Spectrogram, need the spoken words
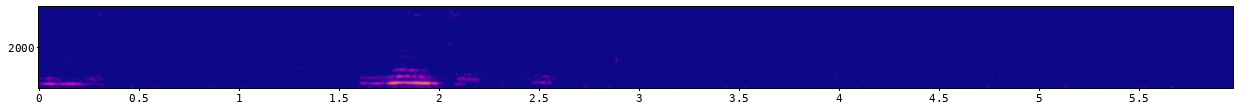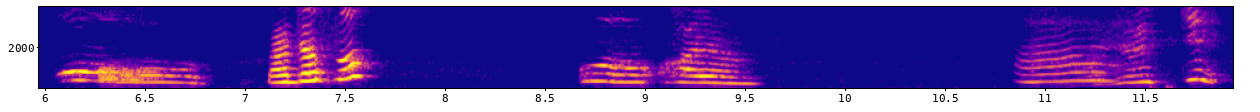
쟤인데. 분명히 쟤 투표했을까? 오, 맞았어? 오 과연 아 맞을지?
